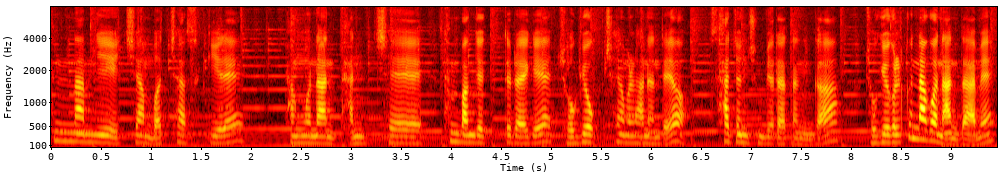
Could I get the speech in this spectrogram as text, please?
한남리에 위치한 머차 숲길에 방문한 단체 탐방객들에게 조격 체험을 하는데요. 사전 준비라든가 조격을 끝나고 난 다음에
